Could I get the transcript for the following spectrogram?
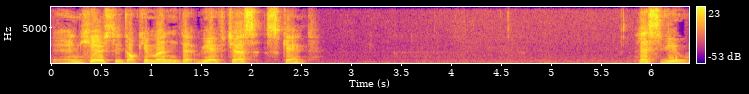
And here's the document that we have just scanned. Let's view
